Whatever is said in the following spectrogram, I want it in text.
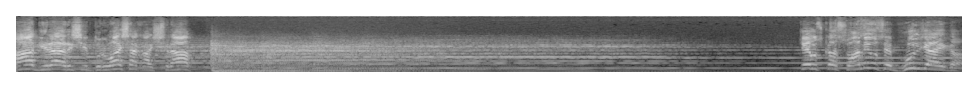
आ गिरा ऋषि दुर्वासा का श्राप। कि उसका स्वामी उसे भूल जाएगा।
